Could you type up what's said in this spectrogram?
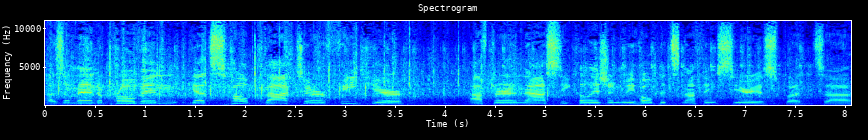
As Amanda Provin gets help back to her feet here after a nasty collision, we hope it's nothing serious, but uh,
